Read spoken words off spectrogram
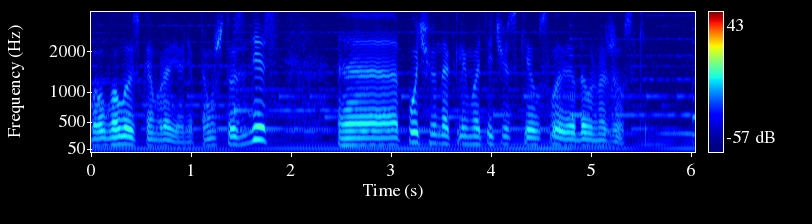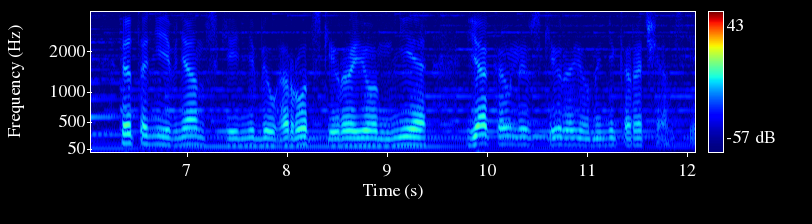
в Валуйском районе. Потому что здесь э, почвенно-климатические условия довольно жесткие. Это не Ивнянский, не Белгородский район, не Яковлевский район и не Карачанский.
